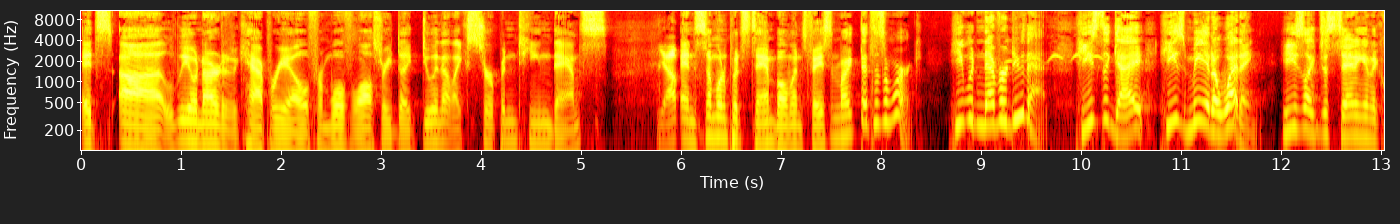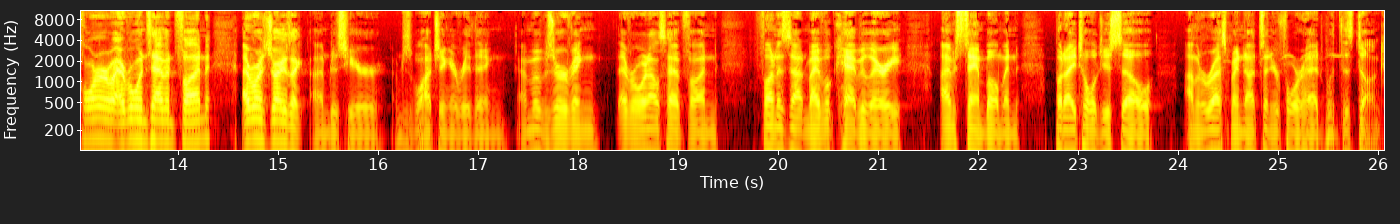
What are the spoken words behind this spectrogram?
it's uh Leonardo DiCaprio from Wolf of Wall Street like doing that like serpentine dance, Yep. and someone puts Stan Bowman's face, and I'm like, that doesn't work. He would never do that. He's the guy. He's me at a wedding. He's like just standing in the corner. Everyone's having fun. Everyone's drunk. He's like, I'm just here. I'm just watching everything. I'm observing everyone else have fun. Fun is not my vocabulary. I'm Stan Bowman, but I told you so. I'm gonna rest my nuts on your forehead with this dunk.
